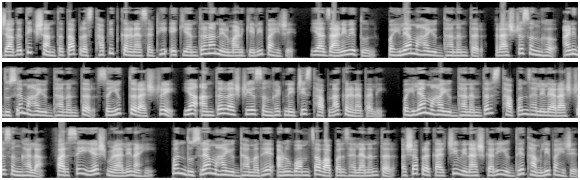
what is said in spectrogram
जागतिक शांतता प्रस्थापित करण्यासाठी एक यंत्रणा निर्माण केली पाहिजे. या जाणीवेतून पहिल्या महायुद्धानंतर राष्ट्रसंघ आणि दुसऱ्या महायुद्धानंतर संयुक्त राष्ट्रे या आंतरराष्ट्रीय संघटनेची स्थापना करण्यात आली. पहिल्या महायुद्धानंतर स्थापन झालेल्या राष्ट्रसंघाला फारसे यश मिळाले नाही. पण दुसऱ्या महायुद्धामध्ये अणुबॉम्बचा वापर झाल्यानंतर अशा प्रकारची विनाशकारी युद्धे थांबली पाहिजेत.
